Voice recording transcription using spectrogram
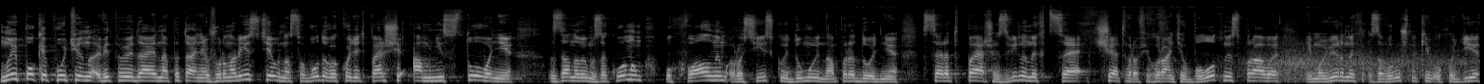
Ну і поки Путін відповідає на питання журналістів, на свободу виходять перші амністовані за новим законом, ухваленим російською думою напередодні. Серед перших звільнених це четверо фігурантів болотної справи, ймовірних заворушників у ході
